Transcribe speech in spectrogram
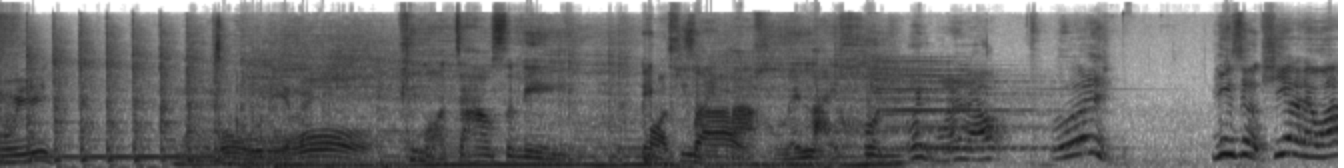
อุ้ยโอ้โหนี่ยังไงโอ้พี่หมอเจ้าเสน่ห์เป็นหมอที่หมายเจ้า ตาของหลายๆ คน เฮ้ยหมอได้แล้วเฮ้ยยิงเสือกเชี่ยอะไรวะ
